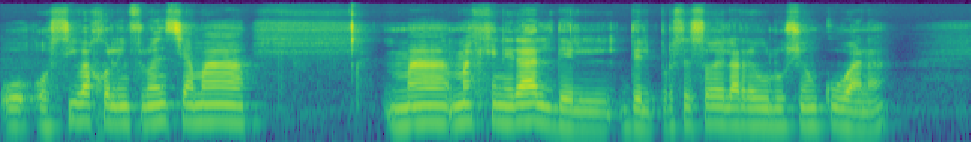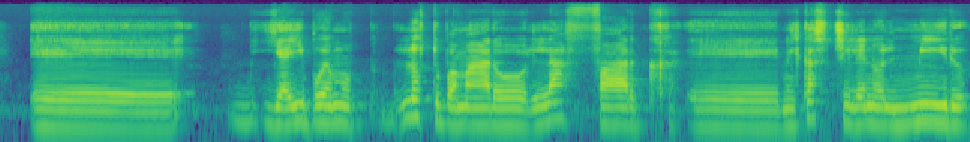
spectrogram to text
o, o sí bajo la influencia más, más, general del, proceso de la Revolución Cubana. Eh, y ahí podemos, los Tupamaros, la FARC, eh, en el caso chileno el MIR,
